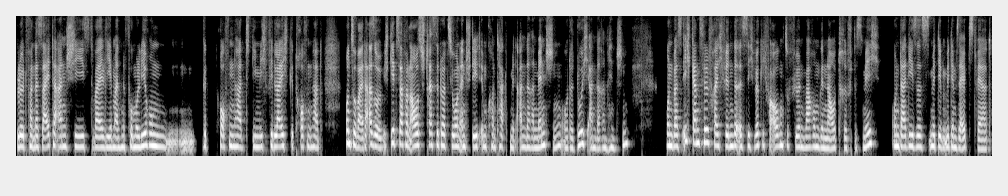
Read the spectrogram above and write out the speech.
blöd von der Seite anschießt, weil jemand eine Formulierung getroffen hat, die mich vielleicht getroffen hat und so weiter. Also ich gehe jetzt davon aus, Stresssituation entsteht im Kontakt mit anderen Menschen oder durch andere Menschen. Und was ich ganz hilfreich finde, ist, sich wirklich vor Augen zu führen, warum genau trifft es mich? Und da dieses mit dem, mit dem Selbstwert.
